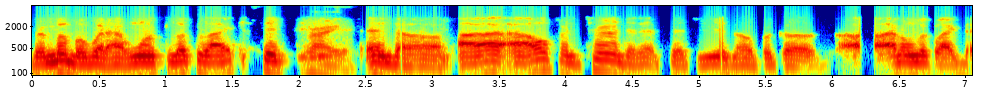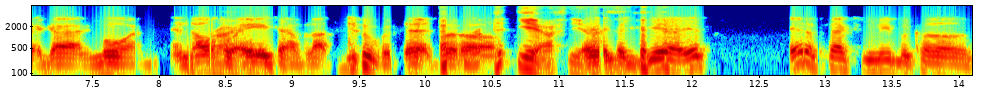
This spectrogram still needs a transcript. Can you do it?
remember what I once looked like. right. And uh, I, I often turn to that picture, you know, because I don't look like that guy anymore, and also right. age have a lot to do with that. But uh, yeah, yeah, but yeah, it it affects me because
